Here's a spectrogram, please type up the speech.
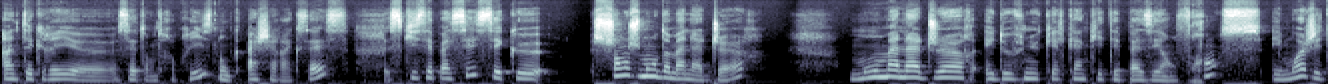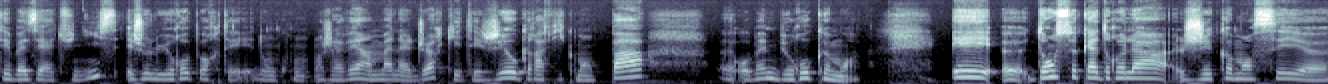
intégré cette entreprise, donc HR Access. Ce qui s'est passé, c'est que changement de manager. Mon manager est devenu quelqu'un qui était basé en France et moi j'étais basée à Tunis et je lui reportais. Donc on- j'avais un manager qui était géographiquement pas euh, au même bureau que moi. Et euh, dans ce cadre-là, j'ai commencé euh,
